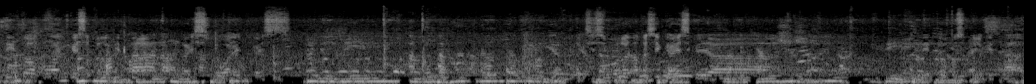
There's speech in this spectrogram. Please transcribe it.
Nandito ako ngayon guys sa kalagitnaan ng guys, white guys. Nagsisimula na kasi guys, kaya nandito ako sa kalagitnaan.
